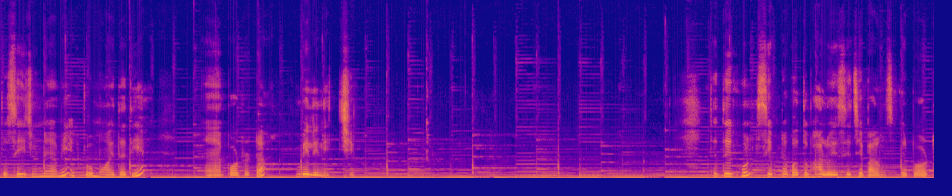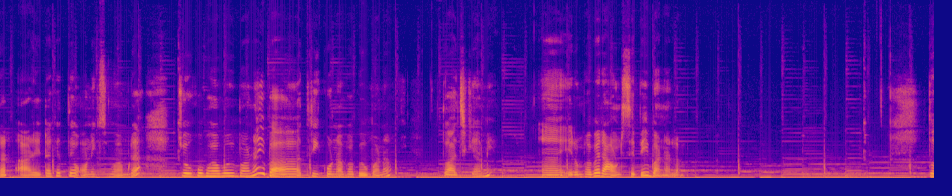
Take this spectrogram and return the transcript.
তো সেই জন্য আমি একটু ময়দা দিয়ে পরোটাটা বেলে নিচ্ছি। তো দেখুন, শেপটা কত ভালো এসেছে পালং শাকের পরোটার। আর এটাকে তো অনেক সময় আমরা চৌকোভাবেও বানাই বা ত্রিকোণাভাবেও বানাই। তো আজকে আমি এরমভাবে রাউন্ড শেপেই বানালাম। তো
